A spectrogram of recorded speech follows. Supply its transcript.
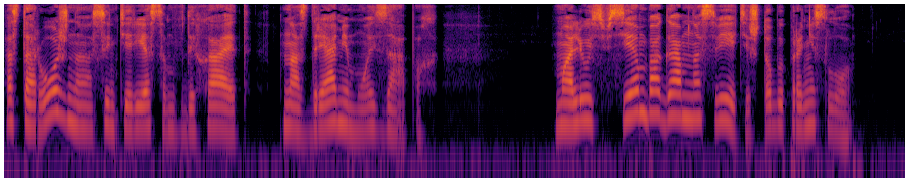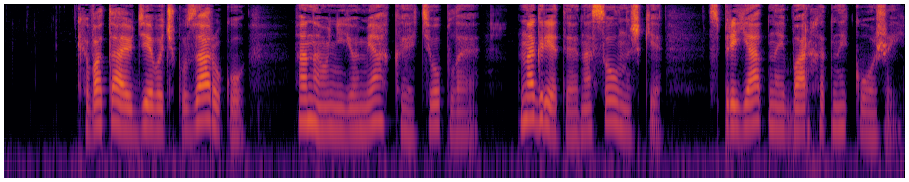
осторожно, с интересом вдыхает ноздрями мой запах. Молюсь всем богам на свете, чтобы пронесло. Хватаю девочку за руку, она у нее мягкая, теплая, нагретая на солнышке, с приятной бархатной кожей.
